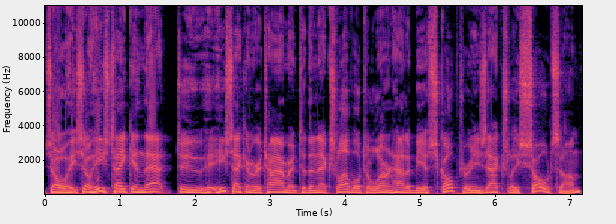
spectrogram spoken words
So he so he's taken that to he's taken retirement to the next level to learn how to be a sculptor, and he's actually sold some.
